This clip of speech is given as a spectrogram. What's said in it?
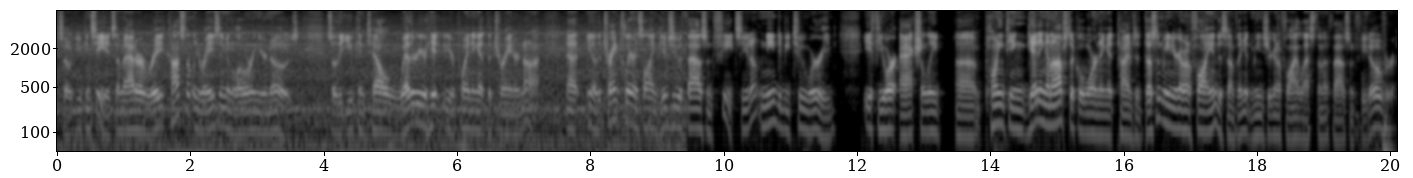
so you can see it's a matter of ra constantly raising and lowering your nose so that you can tell whether you're hit, you're pointing at the terrain or not. Now, you know the terrain clearance line gives you a thousand feet, so you don't need to be too worried if you're actually uh, pointing, getting an obstacle warning at times. It doesn't mean you're going to fly into something. It means you're going to fly less than a thousand feet over it.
